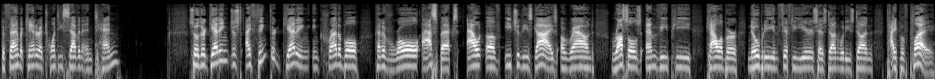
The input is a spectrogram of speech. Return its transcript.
defend. But Kanter had 27 and 10. So they're getting just, I think they're getting incredible kind of role aspects out of each of these guys around Russell's MVP caliber. Nobody in 50 years has done what he's done type of play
